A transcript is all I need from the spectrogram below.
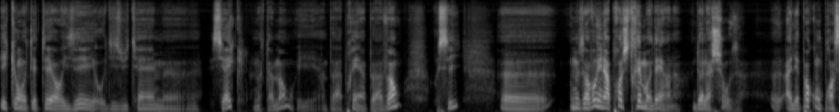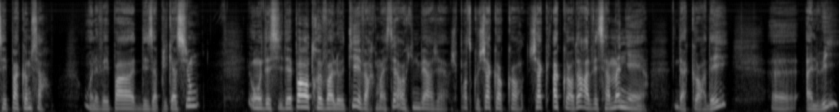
et qui ont été théorisés au XVIIIe euh, siècle, notamment, et un peu après, un peu avant aussi, euh, nous avons une approche très moderne de la chose. Euh, à l'époque, on ne pensait pas comme ça. On n'avait pas des applications, on ne décidait pas entre Valotti et Werkmeister ou Kinberger. Je pense que chaque, accord, chaque accordeur avait sa manière d'accorder à lui.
